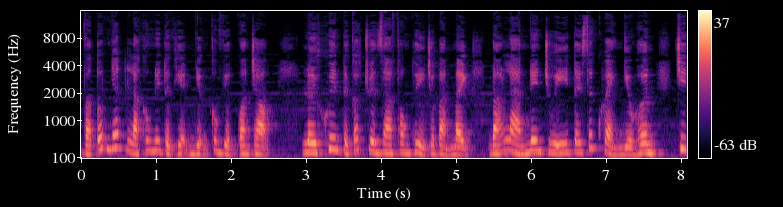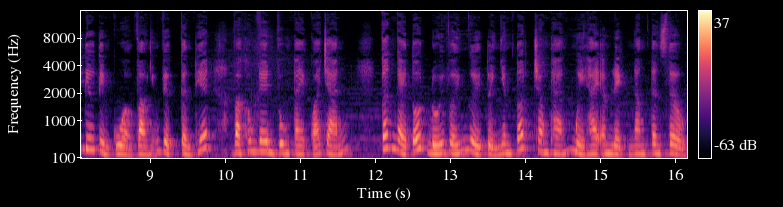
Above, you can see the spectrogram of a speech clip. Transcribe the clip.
và tốt nhất là không nên thực hiện những công việc quan trọng. Lời khuyên từ các chuyên gia phong thủy cho bản mệnh đó là nên chú ý tới sức khỏe nhiều hơn, chi tiêu tiền của vào những việc cần thiết và không nên vung tay quá chán. Các ngày tốt đối với người tuổi nhâm tuất trong tháng 12 âm lịch năm Tân Sửu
